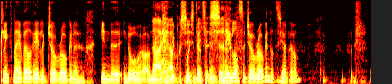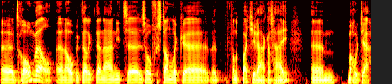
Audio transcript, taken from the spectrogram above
Klinkt mij wel redelijk Joe Roganig in de, in de oren ook. Nou ja, Je precies, Een dat is, de eh, Nederlandse Joe Rogan, dat is jouw droom? Eh, droom wel. En dan hoop ik dat ik daarna niet eh, zo verstandelijk van het padje raak als hij. Ehm, maar goed, ja,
